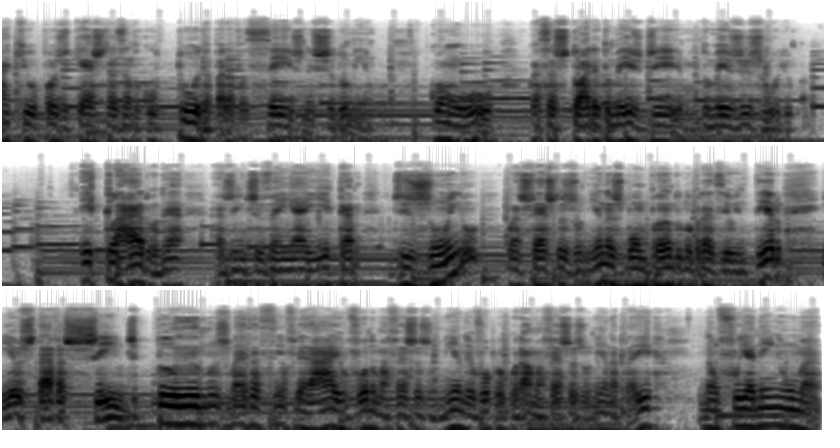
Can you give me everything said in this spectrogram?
aqui o podcast trazendo cultura para vocês neste domingo, com, o, com essa história do mês de, do mês de julho. E claro, né, a gente vem aí de junho com as festas juninas bombando no Brasil inteiro e eu estava cheio de planos, mas assim eu falei: ah, eu vou numa festa junina, eu vou procurar uma festa junina para ir. Não fui a nenhuma,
